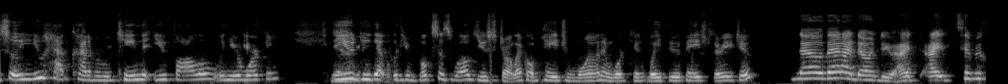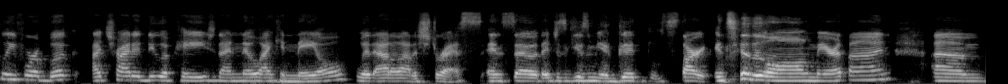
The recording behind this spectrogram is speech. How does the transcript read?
so you have kind of a routine that you follow when you're working. Do yeah. you do that with your books as well? Do you start like on page one and work your way through to page thirty-two? No, that I don't do. I, I typically for a book, I try to do a page that I know I can nail without a lot of stress. And so that just gives me a good start into the long marathon. Um,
